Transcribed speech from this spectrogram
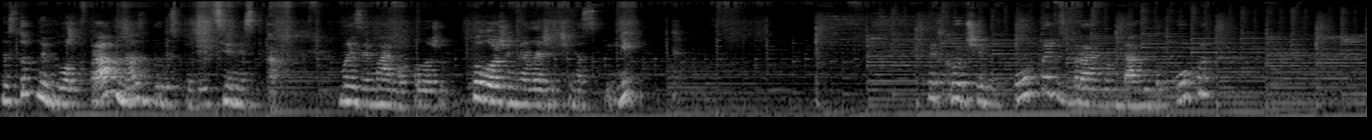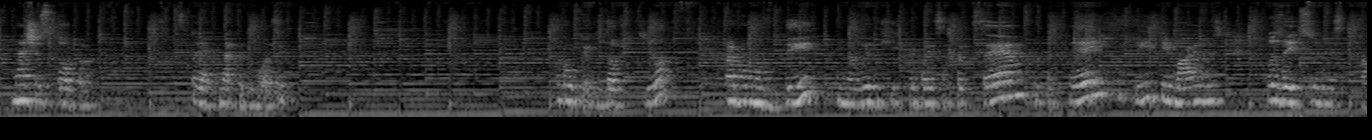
Наступний блок вправ у нас буде з позиції містка. Ми займаємо положення лежачи на спині. Підкручуємо купи, збираємо м'язи до купи. Наші стопи стоять на підлозі. Руки вздовж тіла. Робимо вдих і на видихі хребець хребцем, потихеньку підіймаємось позицію містка.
